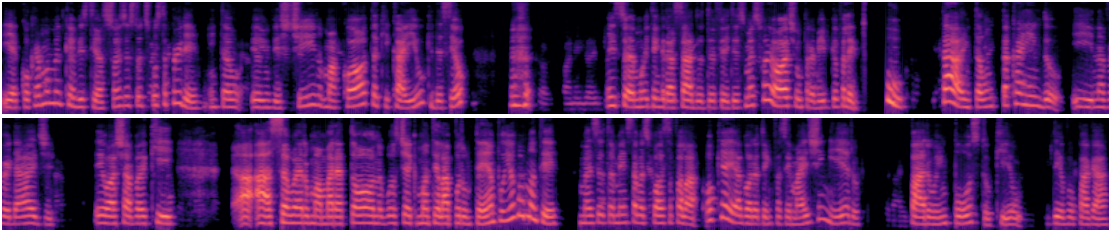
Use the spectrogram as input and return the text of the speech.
E a qualquer momento que eu investir em ações, eu estou disposta a perder. Então, eu investi numa cota que caiu, que desceu. Isso é muito engraçado eu ter feito isso, mas foi ótimo para mim, porque eu falei, uh, tá, então tá caindo. E, na verdade, eu achava que a, a ação era uma maratona, você tinha que manter lá por um tempo, e eu vou manter. Mas eu também estava disposta a falar: ok, agora eu tenho que fazer mais dinheiro para o imposto que eu devo pagar.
